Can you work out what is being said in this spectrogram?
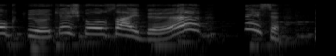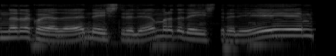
yoktu. Keşke olsaydı. Neyse. Bunları da koyalım. Değiştirelim. Bunu da değiştirelim.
